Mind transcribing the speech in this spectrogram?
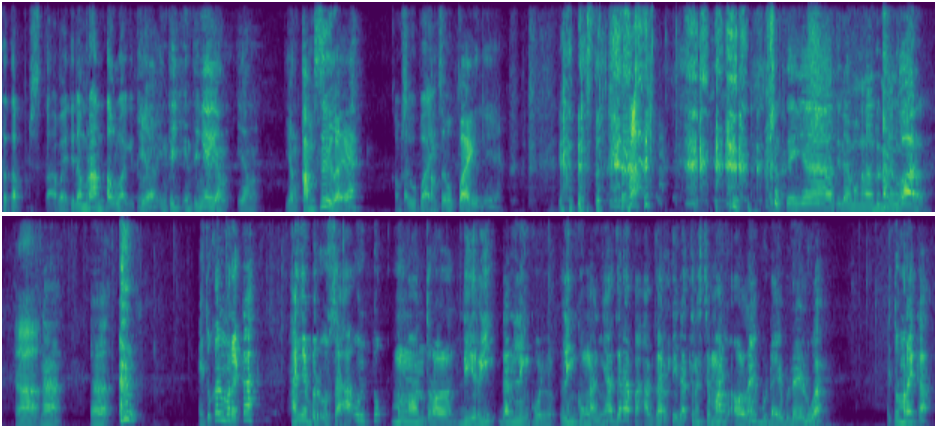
tetap apa ya tidak merantau lah gitu. Iya, inti intinya yang yang yang kamse lah ya. Kamu seupai. Kamse upai intinya. ya terus terus. Artinya tidak mengenal dunia luar. Ya. Nah, eh, itu kan mereka hanya berusaha untuk mengontrol diri dan lingkung lingkungannya agar apa? Agar tidak tercemar oleh budaya-budaya luar. Itu mereka.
